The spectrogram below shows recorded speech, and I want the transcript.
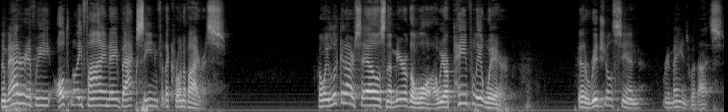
no matter if we ultimately find a vaccine for the coronavirus, when we look at ourselves in the mirror of the law, we are painfully aware that original sin remains with us.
